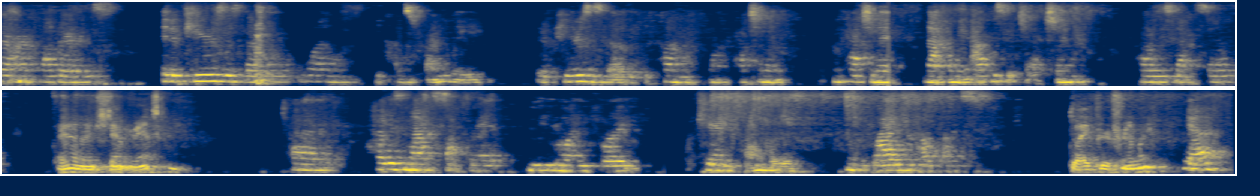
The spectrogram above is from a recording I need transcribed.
there aren't others, it appears as though one becomes friendly. It appears as though they become more passionate, compassionate. not in the opposite direction. How is that so? I don't understand what you're asking. Uh, how does not separate you going for appearing friendly? I mean, why do you help us? Do I appear friendly? Yeah.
